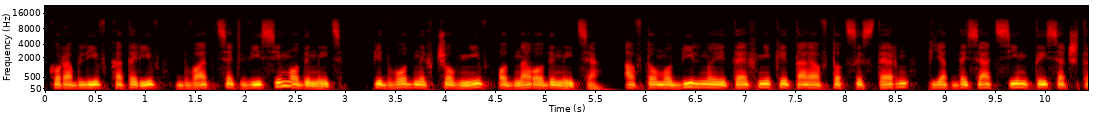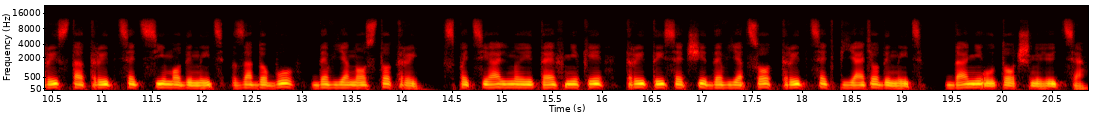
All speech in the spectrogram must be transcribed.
кораблів катерів 28 одиниць, підводних човнів 1 одиниця, автомобільної техніки та автоцистерн 57 337 одиниць за добу 93. Спеціальної техніки 3935 одиниць. Дані уточнюються.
